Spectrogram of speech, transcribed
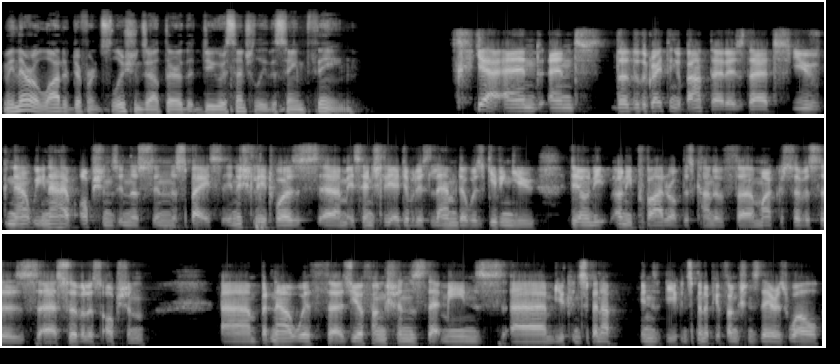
I mean, there are a lot of different solutions out there that do essentially the same thing. Yeah, and and the the great thing about that is that you've now we now have options in this in the space. Initially, it was um, essentially AWS Lambda was giving you the only only provider of this kind of uh, microservices uh, serverless option. Um, but now with uh, Azure Functions, that means um, you can spin up in, you can spin up your functions there as well.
